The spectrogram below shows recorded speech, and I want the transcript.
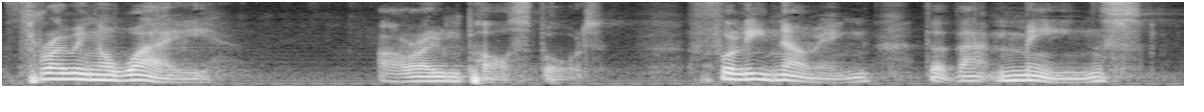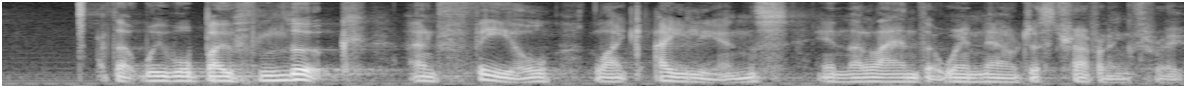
Throwing away our own passport, fully knowing that that means that we will both look and feel like aliens in the land that we're now just traveling through.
